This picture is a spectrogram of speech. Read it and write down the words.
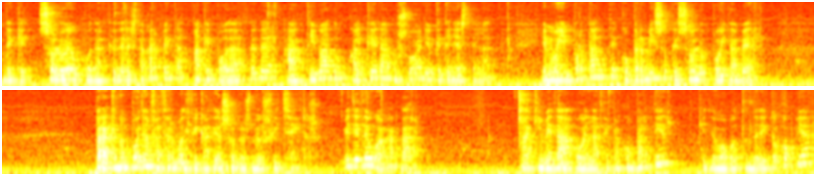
de que só eu poda acceder a esta carpeta a que poda acceder a activado calquera usuario que teña este enlace. É moi importante co permiso que só poida ver para que non poidan facer modificacións sobre os meus ficheiros. E lle deu a guardar. Aquí me dá o enlace para compartir, que lle dou ao botón dereito copiar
